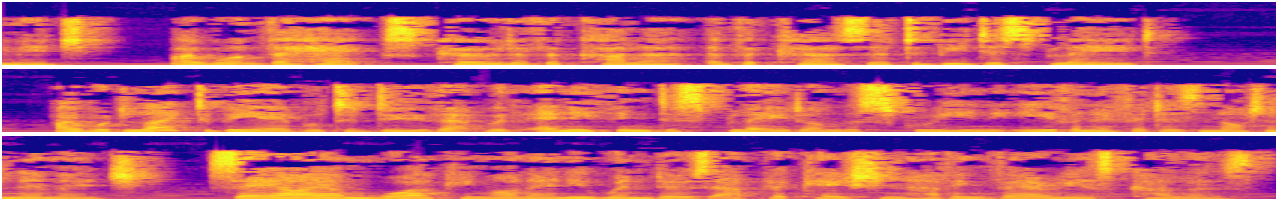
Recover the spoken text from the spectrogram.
image, I want the hex code of the color of the cursor to be displayed. I would like to be able to do that with anything displayed on the screen even if it is not an image, say I am working on any Windows application having various colors.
